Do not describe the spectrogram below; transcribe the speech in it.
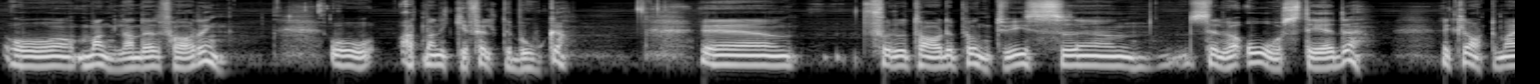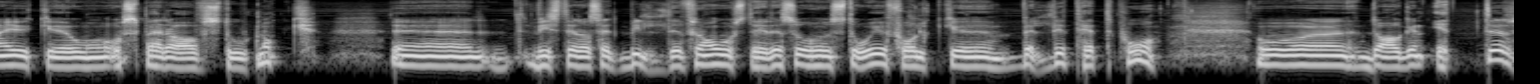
og manglende erfaring. Og at man ikke fulgte boka. Eh, for å ta det punktvis, eh, selve åstedet klarte meg ikke å, sperre av stort nok. Eh, hvis dere har sett bilder fra åstedet, så står jo folk veldig tett på. Og dagen etter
